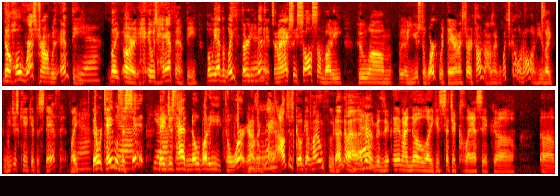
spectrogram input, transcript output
The whole restaurant was empty. Yeah. Like, all right, it was half empty, but we had to wait 30 Yeah. minutes. And I actually saw somebody who um used to work with there and I started talking to him. I was like, "What's going on?" He's like, "We just can't get the staff in." Like Yeah. there were tables to sit. Yeah. They just had nobody to work. And I was like. "Man, I'll just go get my own food. I know I know Yeah. the business." And I know like it's such a classic uh uh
